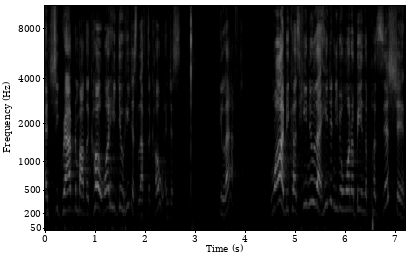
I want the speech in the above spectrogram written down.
and she grabbed him by the coat, what did he do? He just left the coat and just, he left. Why? Because he knew that he didn't even want to be in the position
